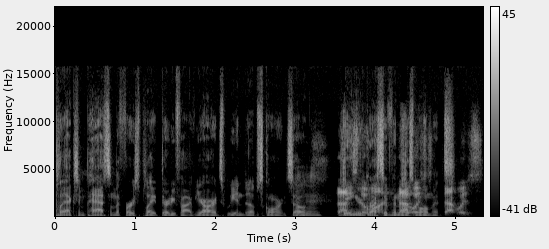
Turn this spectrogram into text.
play action pass on the first play, 35 yards, we ended up scoring. So mm-hmm. being aggressive in that those was, moments. That was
